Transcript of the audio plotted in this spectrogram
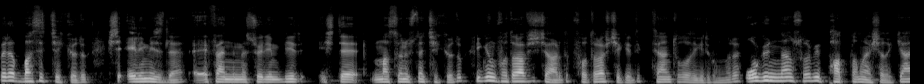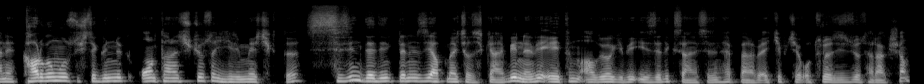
böyle basit çekiyorduk. İşte elimizle, efendime söyleyeyim bir işte masanın üstüne çekiyorduk. Bir gün fotoğrafçı çağırdık. Fotoğraf çekirdik. Trendyol'a da girdik onları. O günden sonra bir patlama yaşadık. Yani kargomuz işte günlük 10 tane çıkıyorsa 20'ye çıktı. Sizin dediklerinizi yapmaya çalıştık. Yani bir nevi eğitim alıyor gibi izledik yani sizin hep beraber ekipçe oturuyoruz izliyoruz her akşam.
